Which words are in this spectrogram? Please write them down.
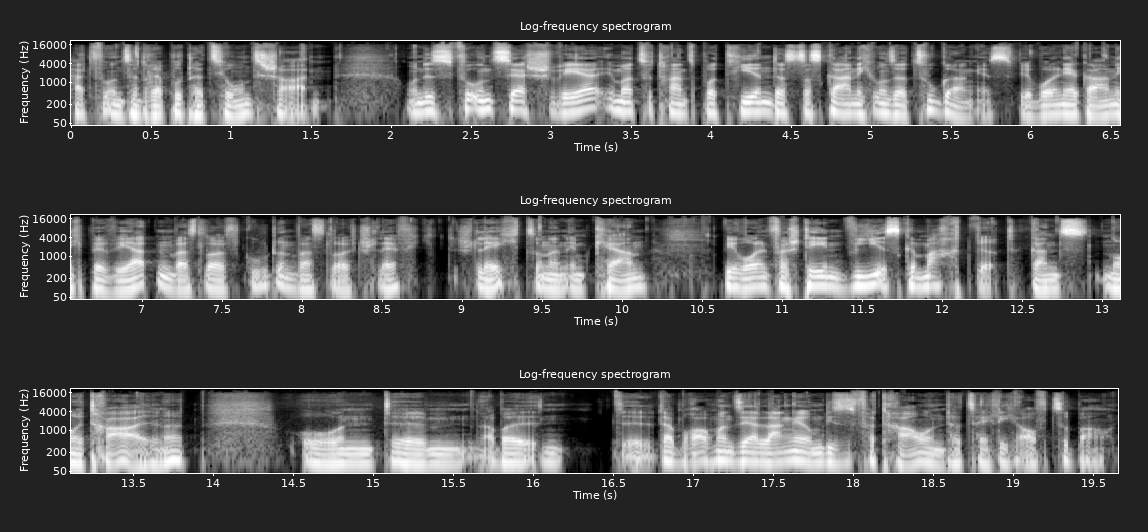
hat für uns einen Reputationsschaden. Und es ist für uns sehr schwer, immer zu transportieren, dass das gar nicht unser Zugang ist. Wir wollen ja gar nicht bewerten, was läuft gut und was läuft schlecht, sondern im Kern, wir wollen verstehen, wie es gemacht wird, ganz neutral. Ne? Und ähm, aber äh, da braucht man sehr lange, um dieses Vertrauen tatsächlich aufzubauen.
